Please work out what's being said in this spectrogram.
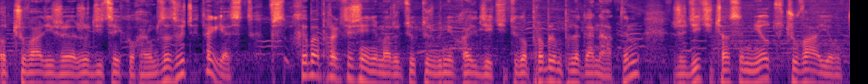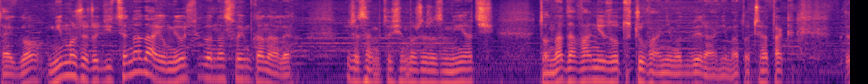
odczuwali, że rodzice ich kochają. Zazwyczaj tak jest. Chyba praktycznie nie ma rodziców, którzy by nie kochali dzieci. Tylko problem polega na tym, że dzieci czasem nie odczuwają tego, mimo że rodzice nadają miłość tylko na swoim kanale. I czasami to się może rozmijać, to nadawanie z odczuwaniem, odbieraniem, a to trzeba tak, y,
